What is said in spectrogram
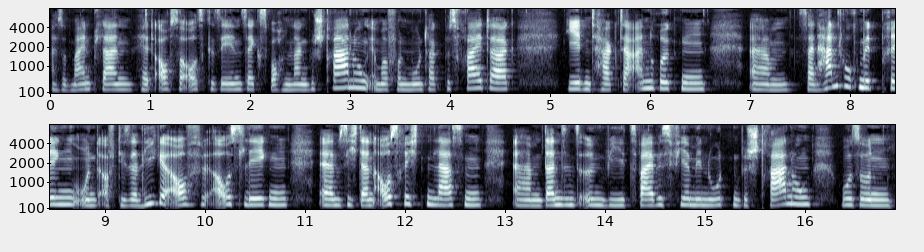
Also mein Plan hätte auch so ausgesehen, sechs Wochen lang Bestrahlung, immer von Montag bis Freitag, jeden Tag da anrücken, ähm, sein Handtuch mitbringen und auf dieser Liege auf, auslegen, ähm, sich dann ausrichten lassen. Ähm, dann sind es irgendwie zwei bis vier Minuten Bestrahlung, wo so ein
